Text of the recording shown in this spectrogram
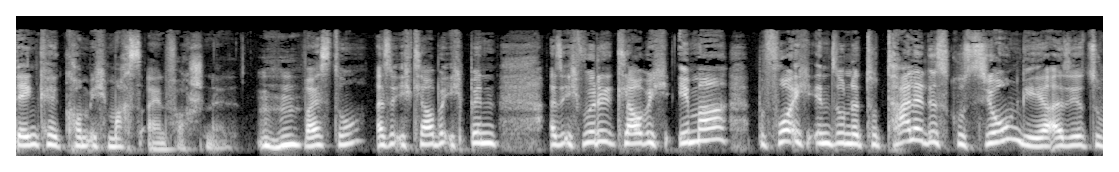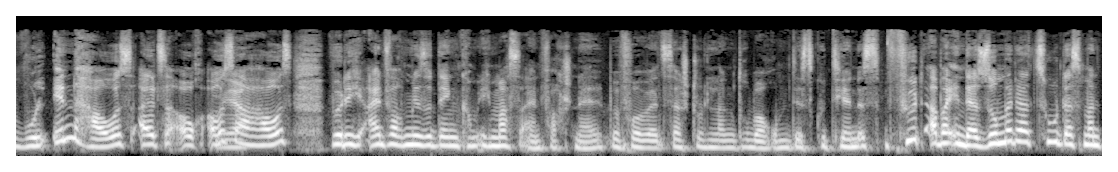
denke, komm, ich mach's einfach schnell. Weißt du? Also ich glaube, ich bin, also ich würde, glaube ich, immer, bevor ich in so eine totale Diskussion gehe, also jetzt sowohl in Haus als auch außer Ja. Haus, würde ich einfach mir so denken, komm, ich mach's einfach schnell, bevor wir jetzt da stundenlang drüber rumdiskutieren. Es führt aber in der Summe dazu, dass man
